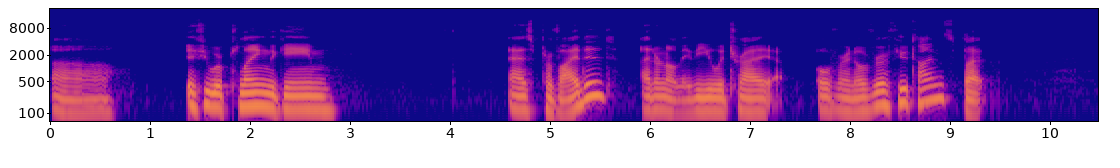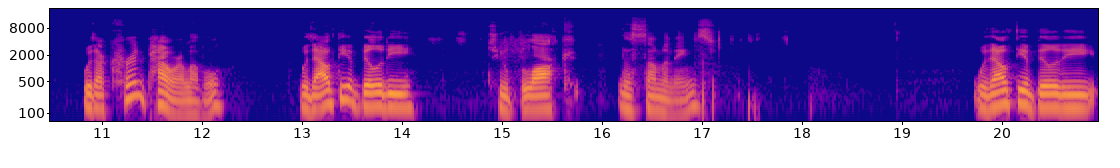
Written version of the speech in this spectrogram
Uh, if you were playing the game as provided, I don't know, maybe you would try over and over a few times, but with our current power level, without the ability to block the summonings, without the ability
